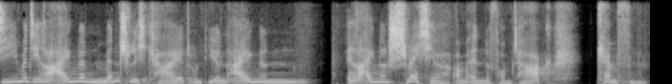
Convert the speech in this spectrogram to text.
die mit ihrer eigenen Menschlichkeit und ihren eigenen, ihrer eigenen Schwäche am Ende vom Tag kämpfen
